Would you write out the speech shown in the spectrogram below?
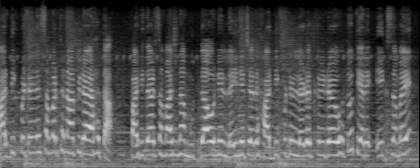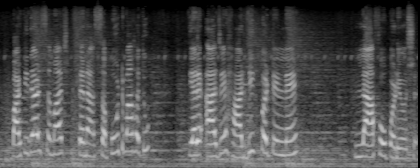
હાર્દિક પટેલને સમર્થન આપી રહ્યા હતા. પાટીદાર સમાજના મુદ્દાઓને લઈને જ્યારે હાર્દિક પટેલ લડત કરી રહ્યો હતો, ત્યારે એક સમયે પાટીદાર સમાજ તેના સપોર્ટમાં હતું ત્યારે આજે હાર્દિક પટેલને લાફો પડ્યો છે.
